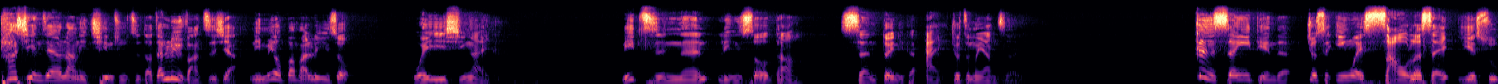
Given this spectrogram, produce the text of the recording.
他现在要让你清楚知道，在律法之下，你没有办法领受唯一心爱的，你只能领受到神对你的爱，就这么样子而已。更深一点的，就是因为少了谁？耶稣，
